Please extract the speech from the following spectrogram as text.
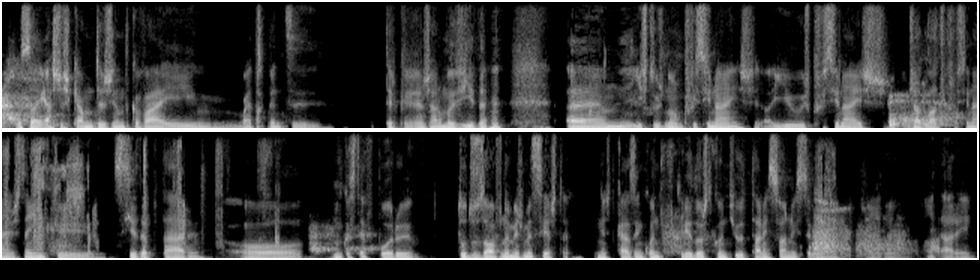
não sei, achas que há muita gente que vai, vai de repente ter que arranjar uma vida, um, isto os não profissionais, e os profissionais, já do lado dos profissionais, têm que se adaptar ou nunca se deve pôr todos os ovos na mesma cesta. Neste caso, enquanto criadores de conteúdo, estarem só no Instagram e, e estarem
